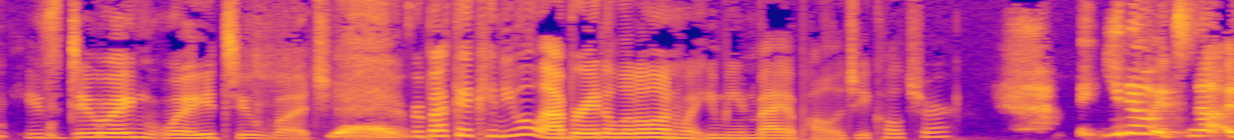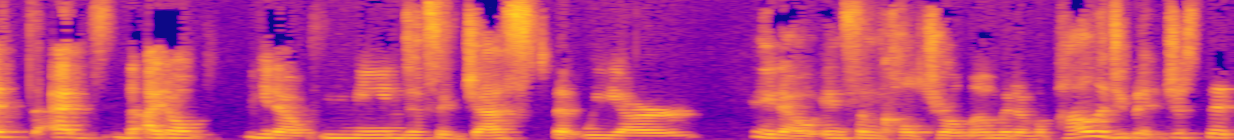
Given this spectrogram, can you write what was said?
He's doing way too much. Yes. Rebecca, can you elaborate a little on what you mean by apology culture? You know, it's not, it's, it's, I don't, you know, mean to suggest that we are, you know, in some cultural moment of apology, but just that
